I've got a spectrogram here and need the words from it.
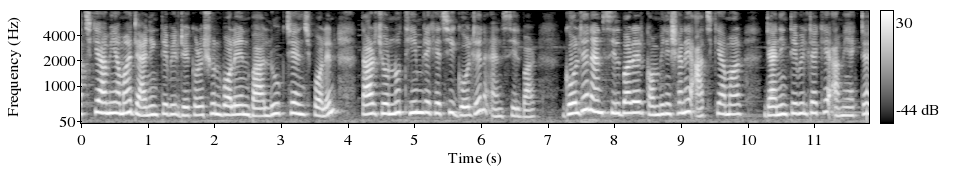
আজকে আমি আমার ডাইনিং টেবিল ডেকোরেশন বলেন বা লুক চেঞ্জ বলেন, তার জন্য থিম রেখেছি golden and silver. Golden and সিলভারের কম্বিনেশানে আজকে আমার ডাইনিং টেবিলটাকে আমি একটা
